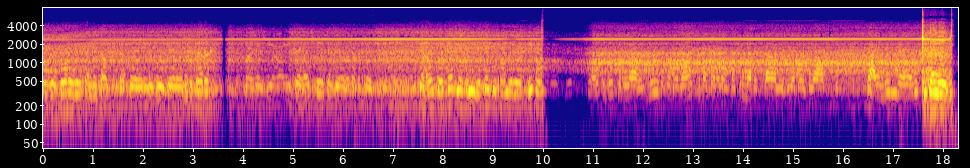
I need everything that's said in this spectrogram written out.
dat de toren weer zijn die kant. Dat is natuurlijk niet zo prettig. Maar deze signaal is zo uitstekend wat dat betreft. Ja, ook vet met een nieuwe setting van de Wikkel. Ja, ook een beetje een ja, levende modulatie. Dat hebben we ons op 3 hebben gedaan. Een heel mooi signaal. Ja, en dan...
